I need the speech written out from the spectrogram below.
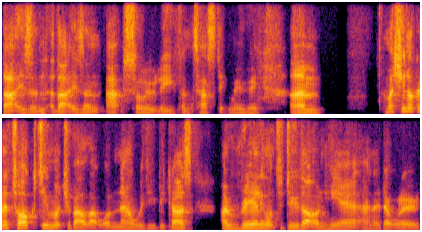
that is an that is an absolutely fantastic movie. Um, I'm actually not going to talk too much about that one now with you because I really want to do that on here, and I don't want to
